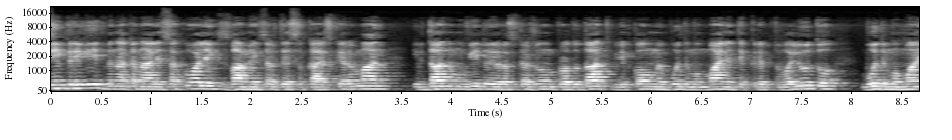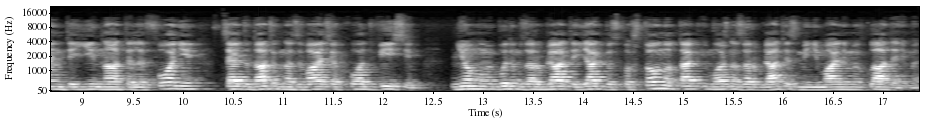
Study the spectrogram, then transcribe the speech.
Всім привіт! Ви на каналі Соколік. З вами як завжди Сокальський Роман. І в даному відео я розкажу вам про додаток, в якому ми будемо майнити криптовалюту, будемо майнити її на телефоні. Цей додаток називається Hot 8. В ньому ми будемо заробляти як безкоштовно, так і можна заробляти з мінімальними вкладеннями.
